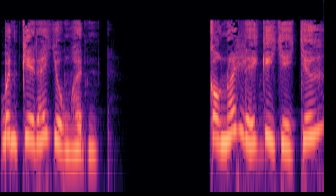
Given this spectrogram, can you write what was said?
bên kia đã dùng hình. Còn nói lễ nghi gì chứ?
